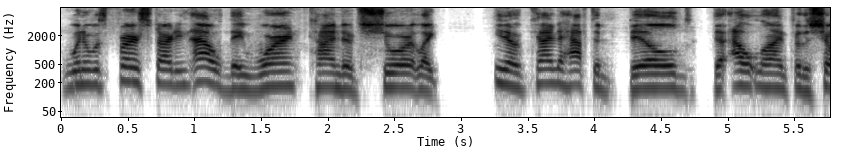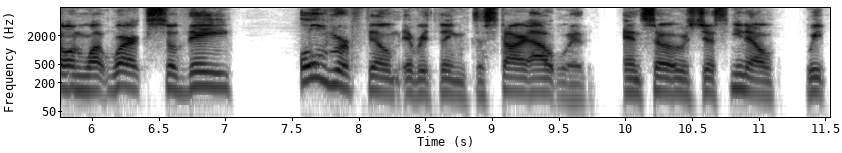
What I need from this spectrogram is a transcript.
when it was first starting out, they weren't kind of sure, like, you know, kind of have to build the outline for the show and what works. So they over filmed everything to start out with. And so it was just, you know, we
